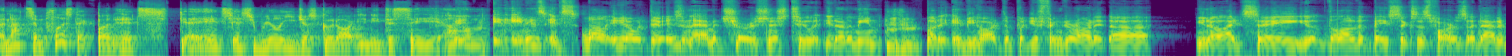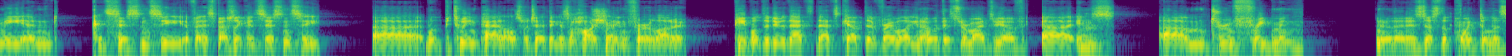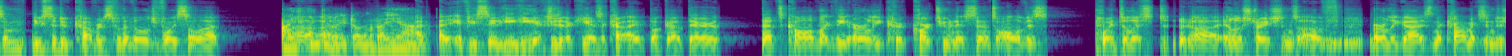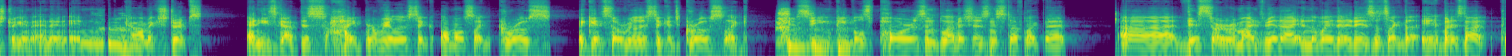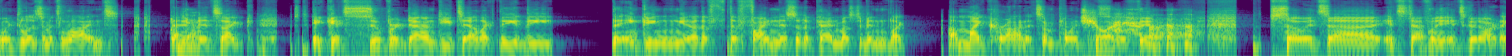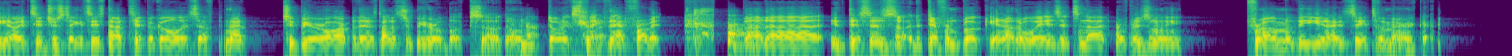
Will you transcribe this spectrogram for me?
not simplistic, but it's it's it's really just good art you need to see. Um, it, it, it is. It's well, you know, there is an amateurishness to it. You know what I mean? Mm-hmm. But it, would be hard to put your finger on it. Uh, you know, I'd say a lot of the basics as far as anatomy and consistency, especially consistency uh, between panels, which I think is a hard sure. thing for a lot of people to do. That's that's kept it very well. You know what this reminds me of? Uh, is um, Drew Friedman. You know who that is? Does the pointillism used to do covers for the Village Voice a lot. I think uh, I know what you're talking about. Yeah. I, I, if you see it, he he actually did a he has a, a book out there that's called like the early car- cartoonists, and it's all of his pointillist uh, illustrations of early guys in the comics industry and, and in, in hmm. comic strips. And he's got this hyper realistic, almost like gross it gets so realistic it's gross like seeing people's pores and blemishes and stuff like that uh, this sort of reminds me of that in the way that it is. It's like the it, but it's not pointillism it's lines. And yeah. it's like it gets super down detail like the the the inking you know the the fineness of the pen must have been like a micron at some point. Sure. so, so it's uh it's definitely it's good art. You know it's interesting. It's it's not typical. It's not superhero art, but then it's not a superhero book, so don't no, don't expect sure. that from it. But uh, this is a different book in other ways. It's not originally from the United States of America.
